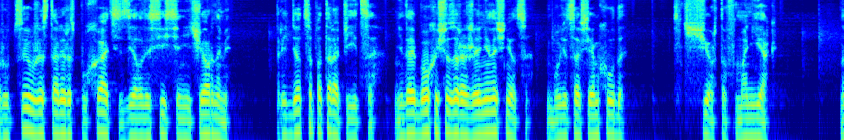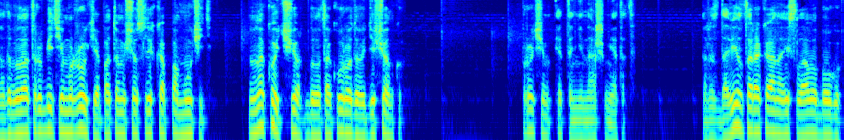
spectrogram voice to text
Рубцы уже стали распухать, сделались истине черными. Придется поторопиться. Не дай бог еще заражение начнется. Будет совсем худо. Чертов маньяк. Надо было отрубить ему руки, а потом еще слегка помучить. Ну на кой черт было так уродовать девчонку? Впрочем, это не наш метод. Раздавил таракана, и слава богу.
